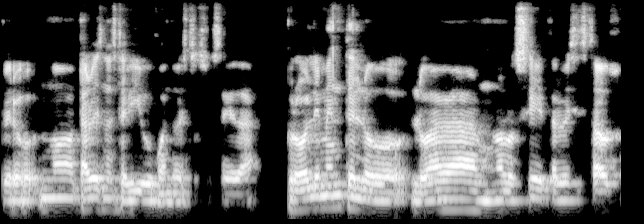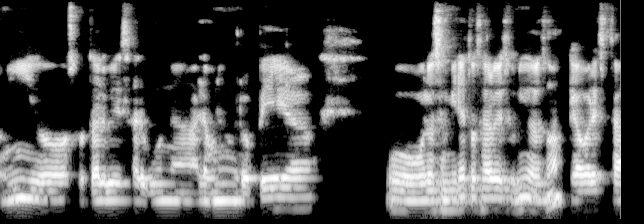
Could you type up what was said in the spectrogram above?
pero no, tal vez no esté vivo cuando esto suceda. Probablemente lo, lo haga, no lo sé, tal vez Estados Unidos o tal vez alguna, la Unión Europea o los Emiratos Árabes Unidos, ¿no? Que ahora está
